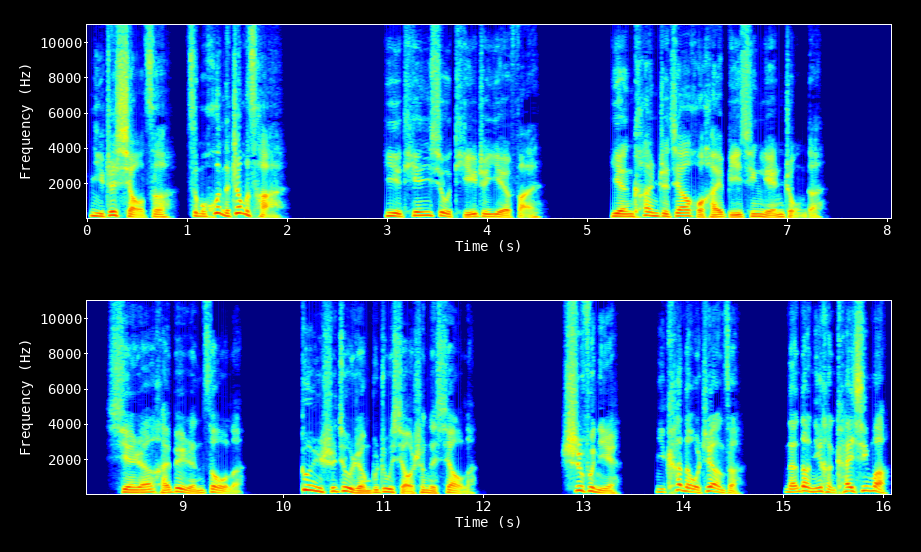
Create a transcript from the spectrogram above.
你这小子怎么混得这么惨？叶天秀提着叶凡，眼看这家伙还鼻青脸肿的，显然还被人揍了，顿时就忍不住小声的笑了。师傅你。你看到我这样子，难道你很开心吗？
